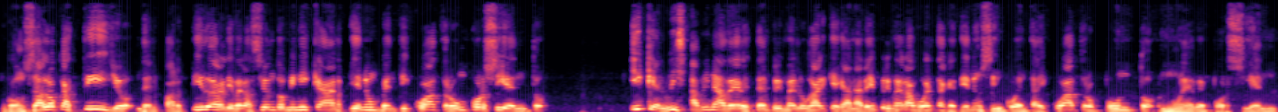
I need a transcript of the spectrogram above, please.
Gonzalo Castillo del Partido de la Liberación Dominicana tiene un 24,1% y que Luis Abinader está en primer lugar y que ganará en primera vuelta que tiene un 54.9%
